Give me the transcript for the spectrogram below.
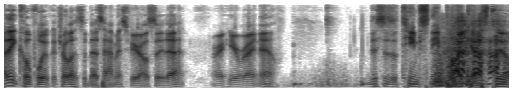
I think Cold Control has the best atmosphere. I'll say that right here, right now. This is a Team Sneep podcast too.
